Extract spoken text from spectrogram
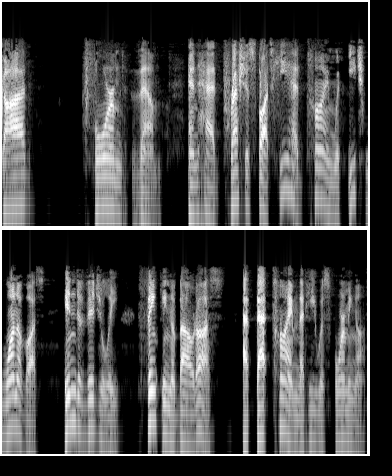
God formed them and had precious thoughts. He had time with each one of us individually thinking about us at that time that he was forming us.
